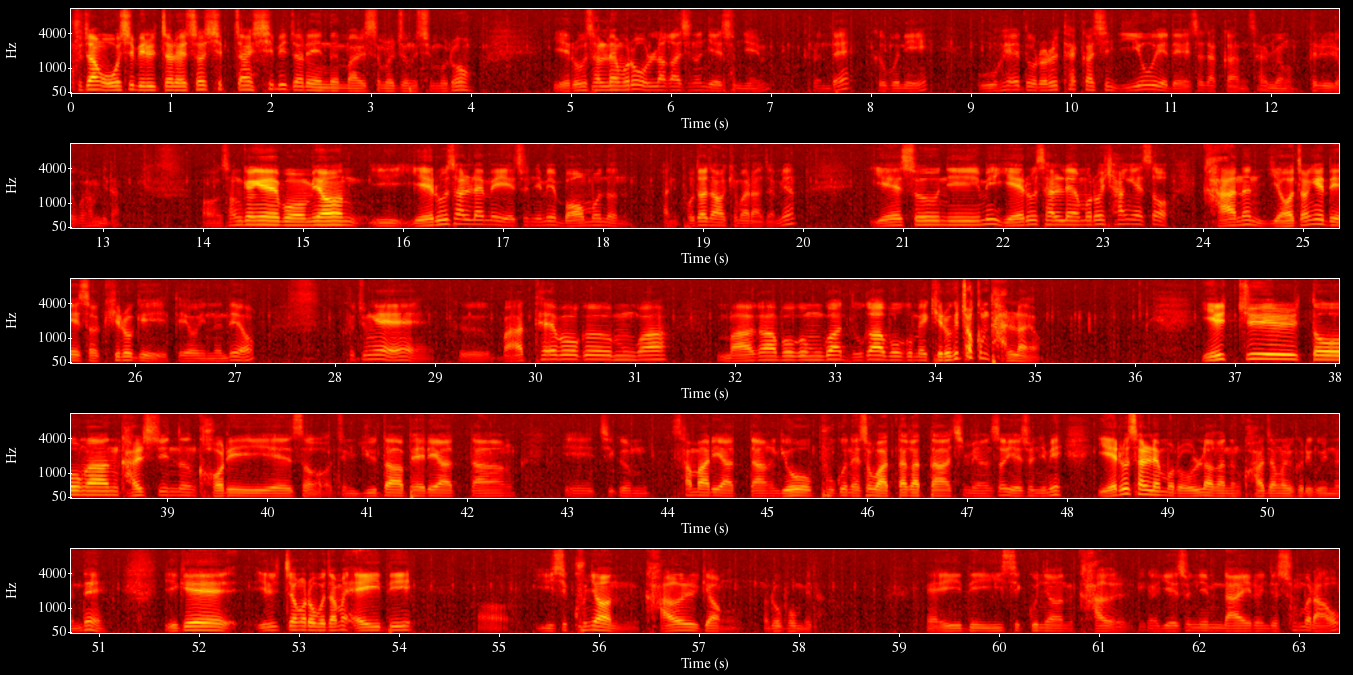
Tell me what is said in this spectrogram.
오늘은 9장 51절에서 10장 12절에 있는 말씀을 중심으로 예루살렘으로 올라가시는 예수님 그런데 그분이 우회도로를 택하신 이유에 대해서 잠깐 설명드리려고 합니다. 어, 성경에 보면 이 예루살렘에 예수님이 머무는 아니 보다 정확히 말하자면 예수님이 예루살렘으로 향해서 가는 여정에 대해서 기록이 되어 있는데요. 그 중에 그 마태복음과 마가복음과 누가복음의 기록이 조금 달라요. 일주일 동안 갈 수 있는 거리에서 지금 유다 베레아 땅, 이 지금 사마리아 땅 요 부근에서 왔다 갔다 하시면서 예수님이 예루살렘으로 올라가는 과정을 그리고 있는데 이게 일정으로 보자면 AD 어, 29년 가을경으로 봅니다. AD 29년 가을, 그러니까 예수님 나이로 이제 29,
